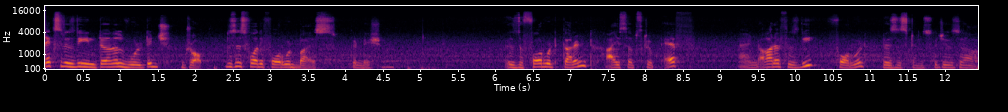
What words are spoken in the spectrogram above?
Next is the internal voltage drop. This is for the forward bias condition. Is the forward current I subscript F and RF is the forward resistance which is uh,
